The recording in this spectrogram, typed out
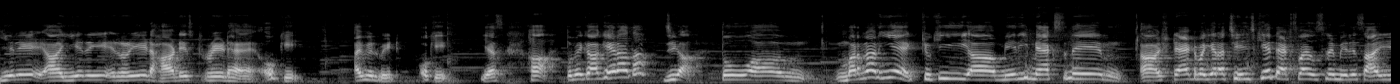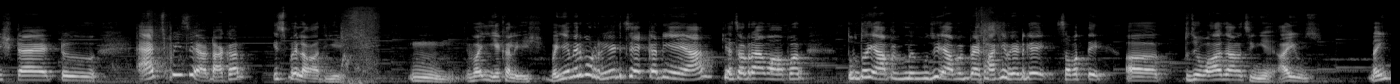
ये रे आ, ये रे रेड हार्डेस्ट रेड है। Okay I will wait okay yes हाँ तो मैं क्या कह रहा था? जी हाँ तो आ, मरना नहीं है क्योंकि आ, मेरी मैक्स ने स्टैट वगैरह चेंज किए। दैट्स वाई उसने मेरे सारी स्टैट एच से हटाकर इस पे लगा दिए। वही है कलेश। भैया, मेरे को रेट चेक करनी है यार। क्या चल रहा है वहाँ पर? तुम तो यहाँ पे मुझे यहाँ पे बैठा के बैठ गए। सबत्ते तुझे वहाँ जाना चाहिए। आयुष नहीं?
